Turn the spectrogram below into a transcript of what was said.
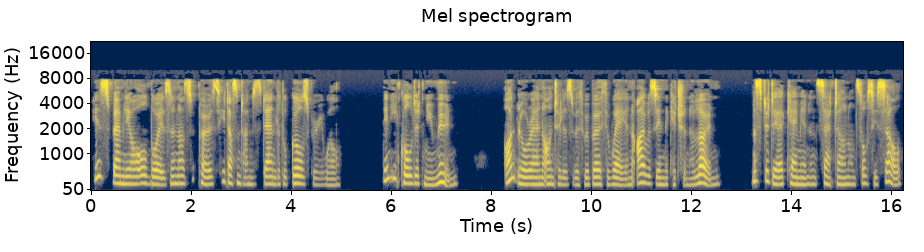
His family are all boys, and I suppose he doesn't understand little girls very well. Then he called it new moon. Aunt Laura and Aunt Elizabeth were both away, and I was in the kitchen alone. Mr. Dare came in and sat down on Saucy Sal,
